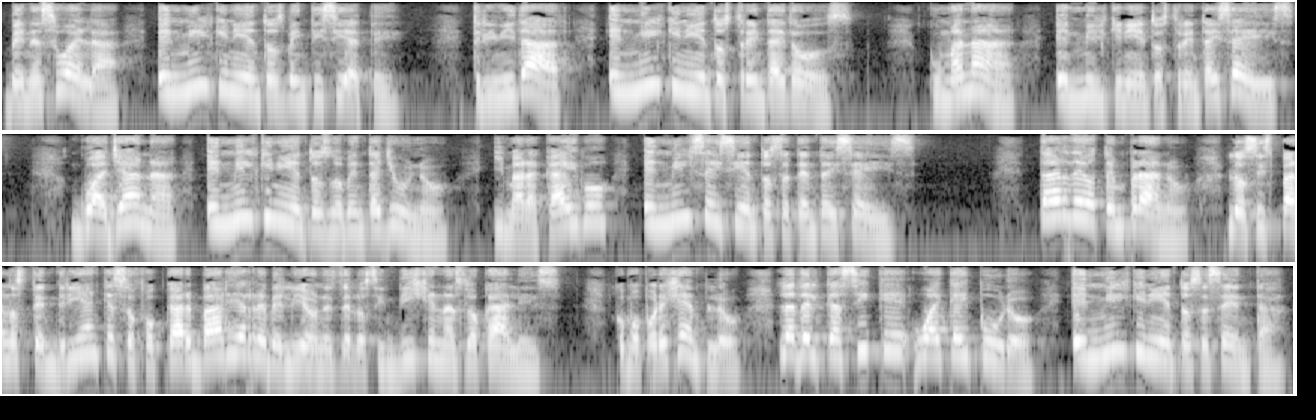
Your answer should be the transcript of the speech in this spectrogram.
Venezuela en 1527, Trinidad en 1532, Cumaná en 1536, Guayana en 1591 y Maracaibo en 1676. Tarde o temprano, los hispanos tendrían que sofocar varias rebeliones de los indígenas locales, como por ejemplo la del cacique Huaycaipuro en 1560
